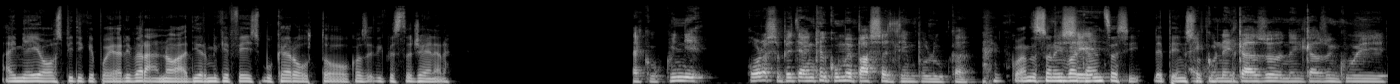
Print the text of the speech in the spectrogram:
ai miei ospiti che poi arriveranno a dirmi che Facebook è rotto o cose di questo genere. Ecco, quindi ora sapete anche come passa il tempo, Luca. Quando sono in Se, vacanza, sì, le penso. Ecco, nel caso, nel caso, in, cui,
